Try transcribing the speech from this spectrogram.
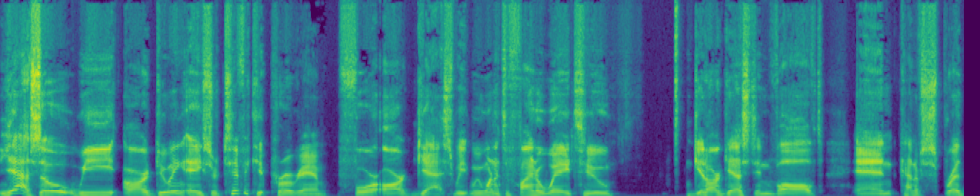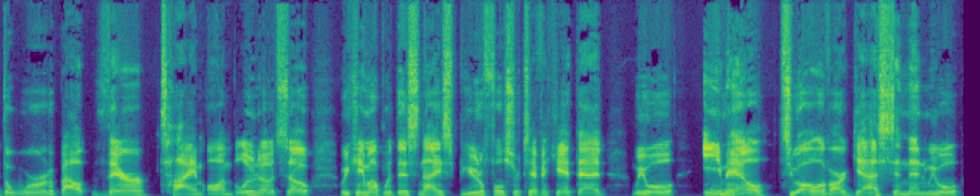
Yeah, so we are doing a certificate program for our guests. We, we wanted to find a way to get our guests involved and kind of spread the word about their time on Blue Notes. So we came up with this nice, beautiful certificate that we will email to all of our guests, and then we will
